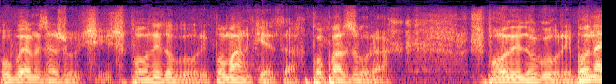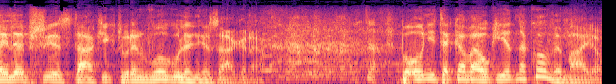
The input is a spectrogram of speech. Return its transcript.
Łbem zarzuci, szpony do góry, po mankietach, po pazurach. Szpony do góry, bo najlepszy jest taki, któren w ogóle nie zagra. Bo oni te kawałki jednakowe mają.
